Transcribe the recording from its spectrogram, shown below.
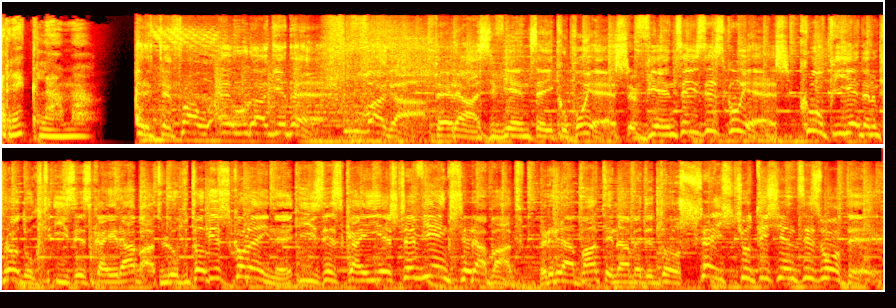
Reklama. RTV Euro AGD. Uwaga! Teraz więcej kupujesz, więcej zyskujesz. Kup jeden produkt i zyskaj rabat lub dobierz kolejny i zyskaj jeszcze większy rabat. Rabaty nawet do 6 tysięcy złotych.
